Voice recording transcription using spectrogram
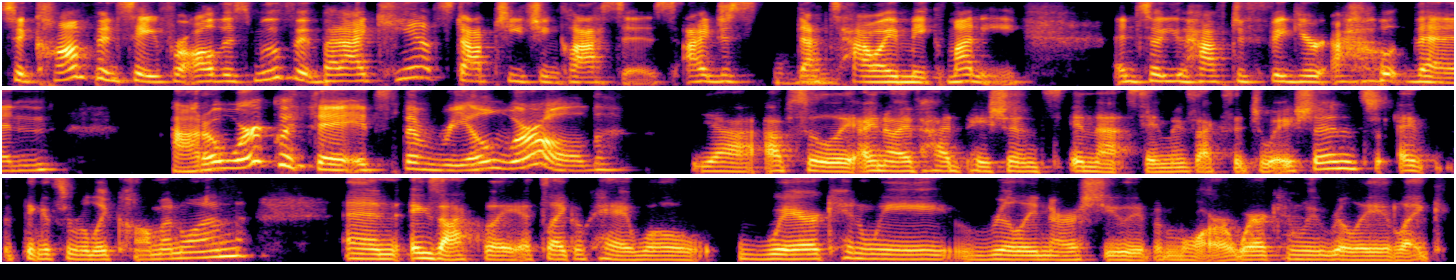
to compensate for all this movement, but I can't stop teaching classes. I just, mm-hmm. that's how I make money. And so you have to figure out then how to work with it. It's the real world. Yeah, absolutely. I know I've had patients in that same exact situation. I think it's a really common one. And exactly, it's like, okay, well, where can we really nourish you even more? Where can we really like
